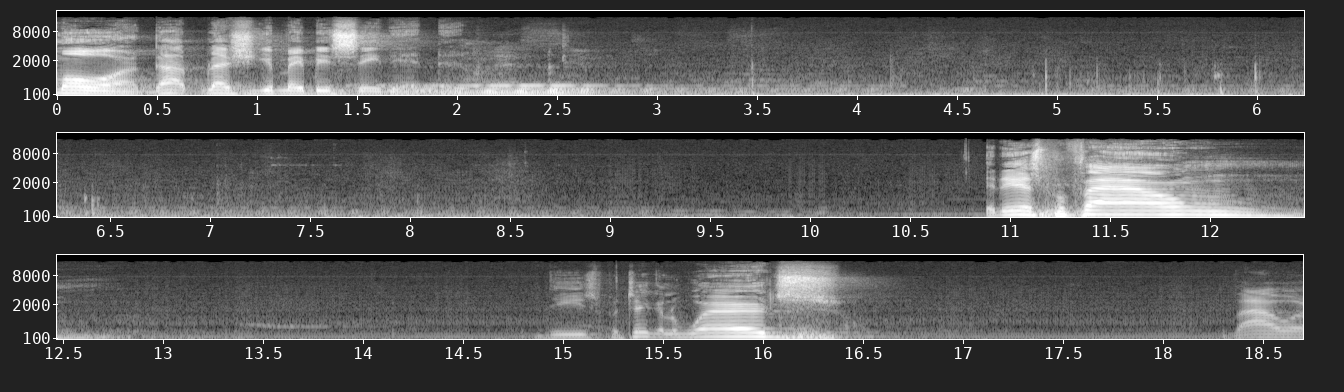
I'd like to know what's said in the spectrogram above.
more. God bless you. You may be seated. It is profound. These particular words of our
